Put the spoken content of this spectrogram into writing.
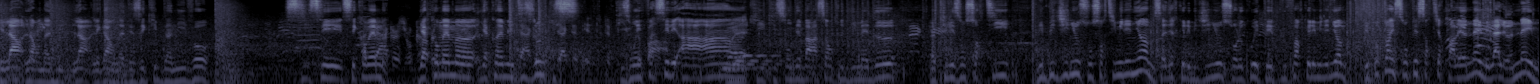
Et là, là, on a, des- là, les gars, on a des équipes d'un niveau. C'est c'est quand même, il y a quand même, il y a quand même les 10 zones qui, ont effacé les AAA, Ouais. qui, qui sont débarrassés entre guillemets d'eux, qui les ont sortis. Les BG News sont sortis Millennium, c'est-à-dire que les BG News sur le coup étaient plus forts que les Millennium. Et pourtant ils se sont fait sortir par les Unnamed. Et là les Unnamed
